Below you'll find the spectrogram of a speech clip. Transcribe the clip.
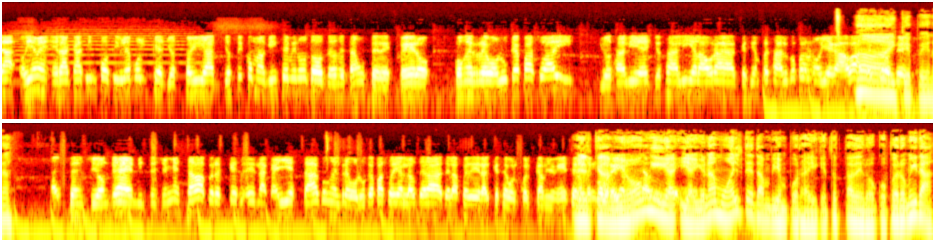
Era, óyeme, era casi imposible porque yo estoy, a- yo estoy como a 15 minutos de donde están ustedes, pero con el revolú que pasó ahí, yo salí, yo salí a la hora que siempre salgo, pero no llegaba. Ay, Entonces, qué pena. La intención, que mi intención estaba, pero es que en la calle está con el revolú que pasó ahí al lado de la, de la federal que se volcó el camión ese. El camión y, hay una muerte también por ahí, que esto está de loco. Pero mira,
